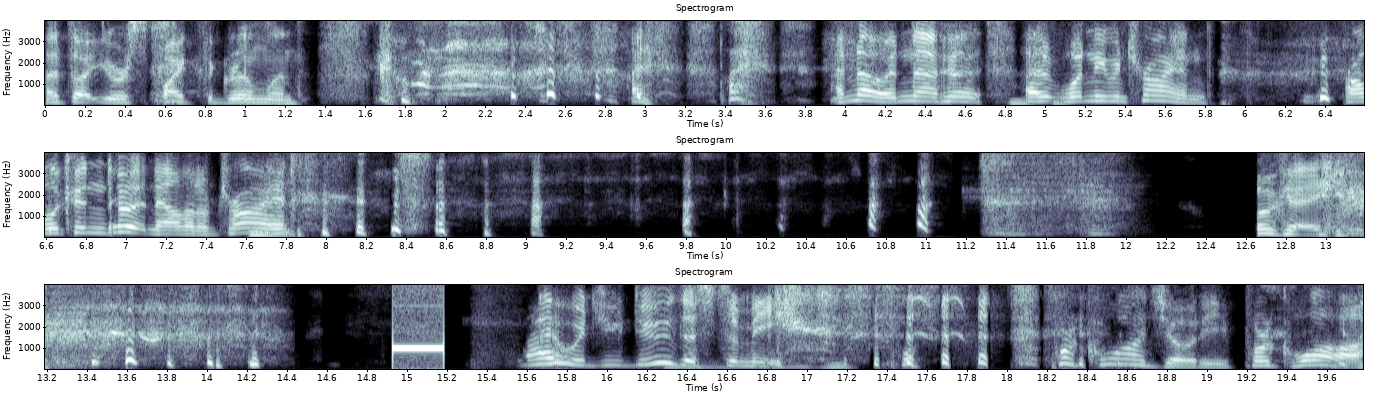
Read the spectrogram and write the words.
I thought you were Spike the Gremlin. I, know, no, uh, I wasn't even trying. Probably couldn't do it now that I'm trying. okay. Why would you do this to me? Pourquoi, Jody? Pourquoi?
